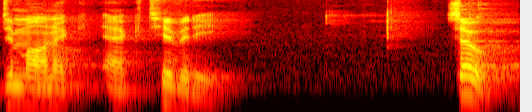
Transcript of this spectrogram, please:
demonic activity. So,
